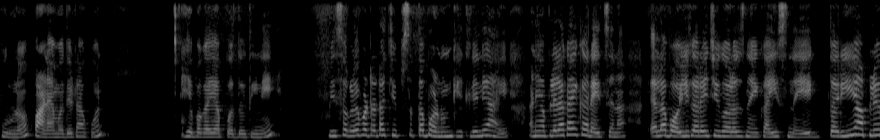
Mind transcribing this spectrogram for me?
पूर्ण पाण्यामध्ये टाकून. हे बघा या पद्धतीने. मी सगळे बटाटा चिप्स आता बनवून घेतलेले आहे. आणि आपल्याला काय करायचं ना याला बॉईल करायची गरज नाही काहीच नाही. एक तरीही आपले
